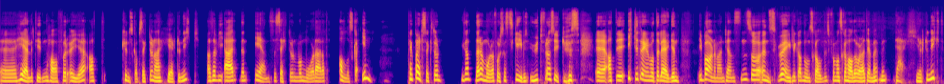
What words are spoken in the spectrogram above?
eh, hele tiden ha for øye at kunnskapssektoren er helt unik. Altså vi er den eneste sektoren hvor målet er at alle skal inn. Tenk på helsesektoren. Der er målet at folk skal skrives ut fra sykehus, eh, at de ikke trenger å gå til legen, i barnevernstjenesten så ønsker vi jo egentlig ikke at noen skal dit, for man skal ha det ålreit hjemme, men det er helt unikt.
